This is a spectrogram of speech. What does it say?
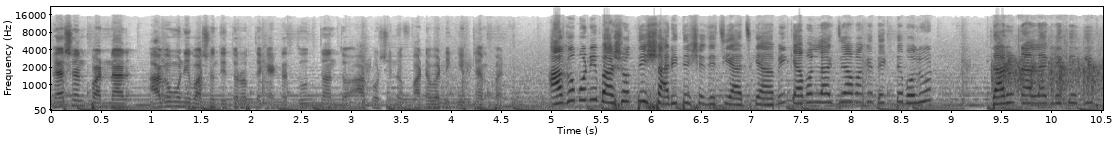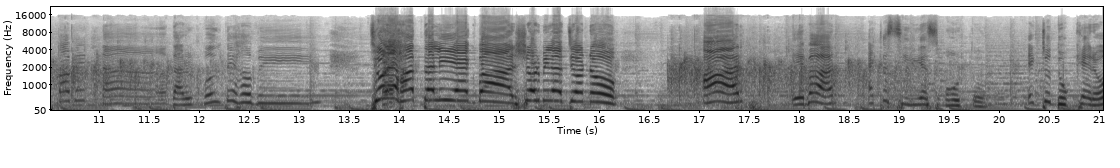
ফ্যাশন পার্টনার আগমনী বাসন্তীর তরফ থেকে একটা দুর্দান্ত আকর্ষণীয় ফাটাফাটি গিফট হ্যাম্পার আগমনী বাসন্তীর শাড়িতে সেজেছি আজকে আমি। কেমন লাগছে আমাকে দেখতে বলুন? দারুণ না লাগলে কেউ গিফট পাবেন না। দারুণ বলতে হবে। জোরে হাততালি একবার শর্মিলার জন্য। আর এবার একটা সিরিয়াস মুহূর্ত। একটু দুঃখেরও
